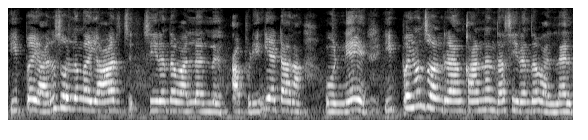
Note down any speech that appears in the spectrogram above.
இப்போ யாரும் சொல்லுங்க யார் சி- சிறந்த வள்ளல் அப்படின்னு கேட்டாராம். உடனே இப்பயும் சொல்கிறேன் கண்ணன் தான் சிறந்த வள்ளல்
